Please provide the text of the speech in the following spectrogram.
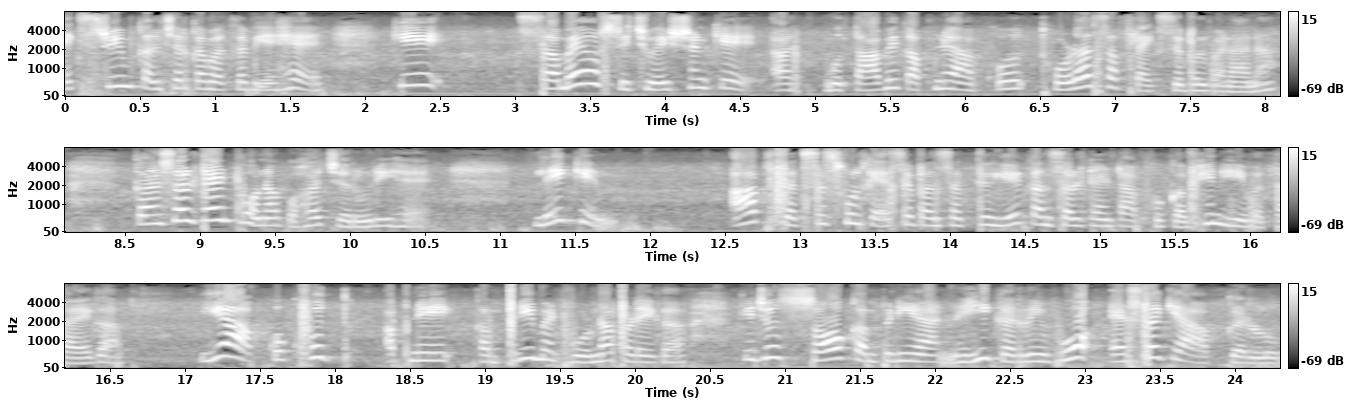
एक्सट्रीम कल्चर का मतलब ये है कि समय और सिचुएशन के मुताबिक अपने आप को थोड़ा सा फ्लेक्सिबल बनाना कंसल्टेंट होना बहुत ज़रूरी है। लेकिन आप सक्सेसफुल कैसे बन सकते हो, ये कंसल्टेंट आपको कभी नहीं बताएगा। ये आपको खुद अपने कंपनी में ढूंढना पड़ेगा कि जो सौ कंपनियाँ नहीं कर रही, वो ऐसा क्या आप कर लो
